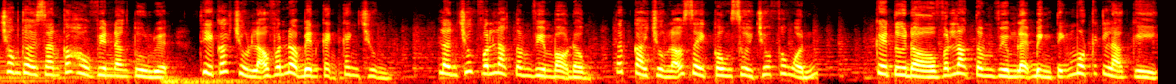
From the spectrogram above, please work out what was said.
Trong thời gian các học viên đang tu luyện, thì các trưởng lão vẫn ở bên cạnh canh chừng. Lần trước vẫn lạc tâm viêm bạo động, tất cả trưởng lão dày công sửa chữa phong ấn. Kể từ đó vẫn lạc tâm viêm lại bình tĩnh một cách lạ kỳ,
